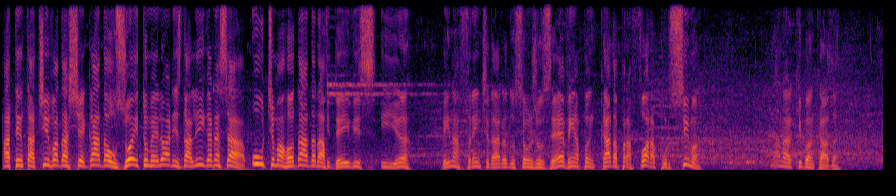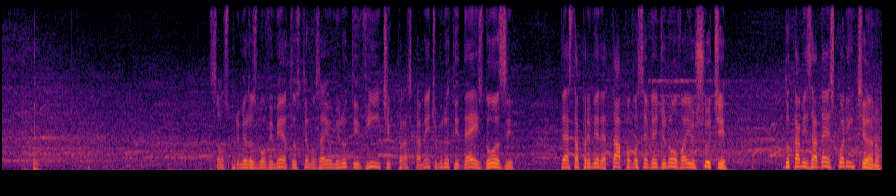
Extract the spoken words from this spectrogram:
A tentativa da chegada aos oito melhores da liga nessa última rodada da Davis e Ian. Bem na frente da área do São José, vem a pancada para fora por cima. Lá na arquibancada. São os primeiros movimentos, temos aí um minuto e 20, praticamente um minuto e 10, 12 desta primeira etapa. Você vê de novo aí o chute do camisa 10 corintiano.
